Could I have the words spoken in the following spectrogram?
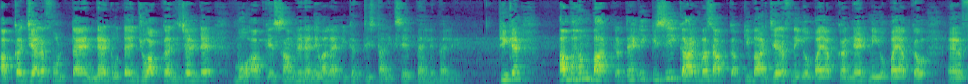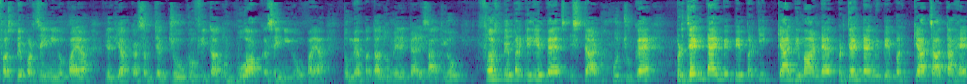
आपका जेरफ होता है नेट होता है, जो आपका रिज़ल्ट है, वो आपके सामने रहने वाला है इकतीस तारीख से पहले पहले। ठीक है? अब हम बात करते हैं कि किसी कारणवश आपका की बार जेरफ नहीं हो पाया, आपका नेट नहीं हो पाया, आपका फ़र्स्ट पेपर सही नहीं हो पाया, यदि आपका सब्जेक्ट ज्योग्राफी था तो वो आपका सही नहीं हो पाया। तो मैं बता दूँ मेरे प्यारे साथियों फ़र्स्ट पेपर के लिए बैच स्टार्ट हो चुका है। प्रेजेंट टाइम में पेपर की क्या डिमांड है, प्रेजेंट टाइम में पेपर क्या चाहता है,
